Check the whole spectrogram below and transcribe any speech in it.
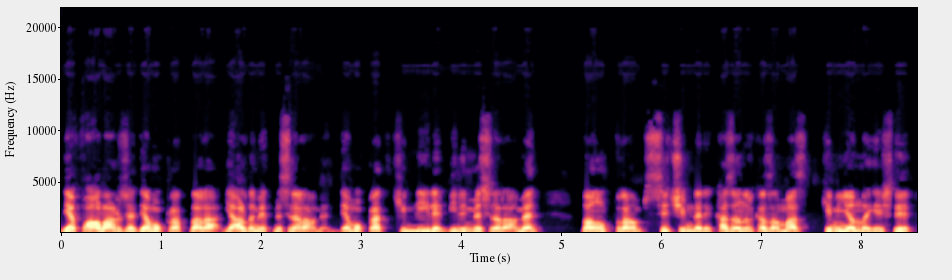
defalarca demokratlara yardım etmesine rağmen, demokrat kimliğiyle bilinmesine rağmen Donald Trump seçimleri kazanır kazanmaz kimin yanına geçti?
